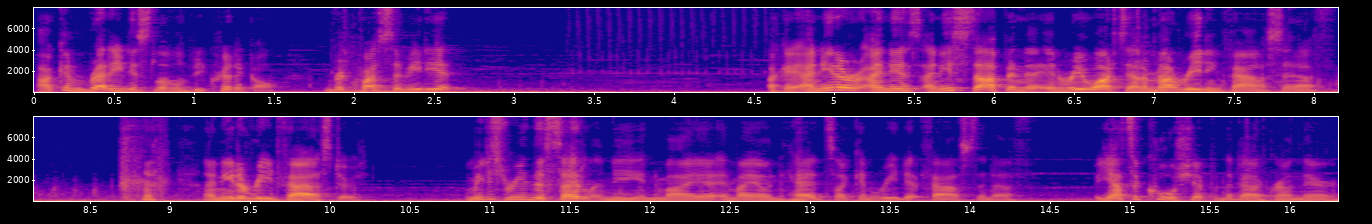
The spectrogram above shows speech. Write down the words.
How can readiness levels be critical? Request immediate. Okay, I need to I need I need to stop and, and rewatch that. I'm not reading fast enough. I need to read faster. Let me just read this silently in my uh, in my own head so I can read it fast enough. But yeah, it's a cool ship in the background there.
